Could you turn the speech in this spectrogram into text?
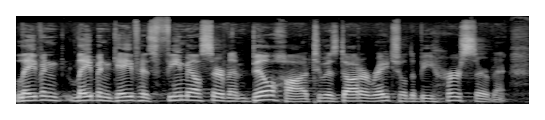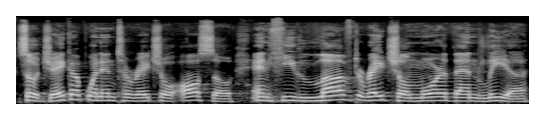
Laban, Laban gave his female servant Bilhah to his daughter Rachel to be her servant. So Jacob went into Rachel also, and he loved Rachel more than Leah,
